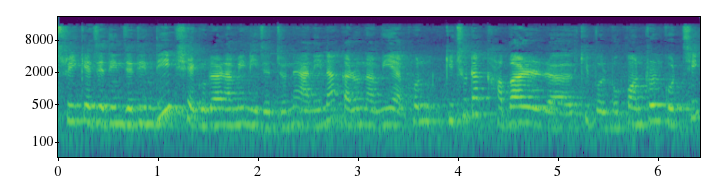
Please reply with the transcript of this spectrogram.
স্ত্রীকে যেদিন যেদিন দিই, সেগুলো আর আমি নিজের জন্য আনি না, কারণ আমি এখন কিছুটা খাবার কি বলব কন্ট্রোল করছি।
